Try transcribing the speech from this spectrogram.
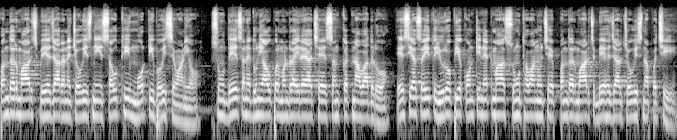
પંદર માર્ચ બે હજાર અને ચોવીસની સૌથી મોટી ભવિષ્યવાણીઓ. શું દેશ અને દુનિયા ઉપર મંડરાઈ રહ્યા છે સંકટના વાદળો? એશિયા સહિત યુરોપીય કોન્ટિનેન્ટમાં શું થવાનું છે પંદર માર્ચ બે હજાર ચોવીસના પછી?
